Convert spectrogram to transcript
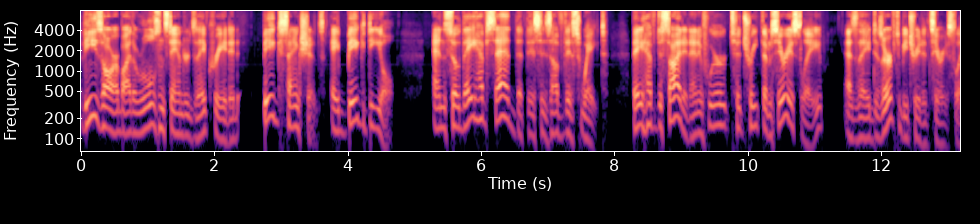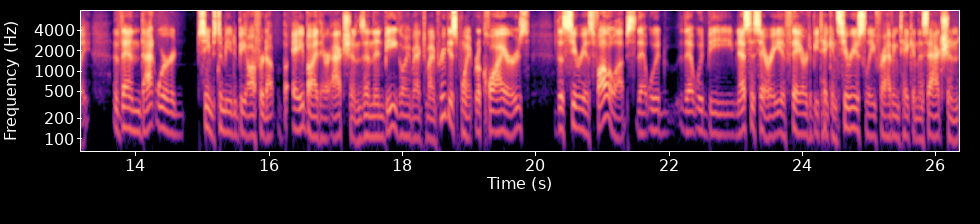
These are, by the rules and standards they've created, big sanctions, a big deal. And so they have said that this is of this weight. They have decided, and if we're to treat them seriously, as they deserve to be treated seriously, then that word seems to me to be offered up, A, by their actions, and then B, going back to my previous point, requires the serious follow-ups that would that would be necessary if they are to be taken seriously for having taken this action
